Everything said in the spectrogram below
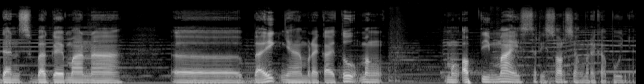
dan sebagaimana eh, baiknya mereka itu meng, mengoptimize resource yang mereka punya.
